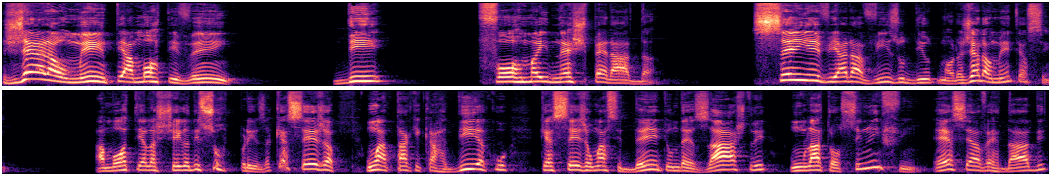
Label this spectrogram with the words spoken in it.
Geralmente a morte vem de forma inesperada, sem enviar aviso de última hora. Geralmente é assim. A morte ela chega de surpresa, quer seja um ataque cardíaco, quer seja um acidente, um desastre, um latrocínio, enfim. Essa é a verdade.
